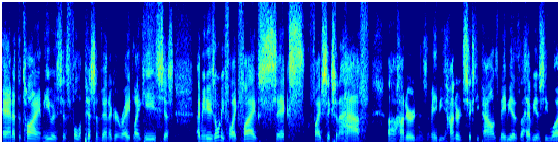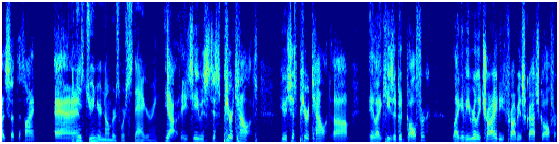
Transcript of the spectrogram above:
and at the time he was just full of piss and vinegar right like he's just i mean he was only for like five six five six and a half uh, 100 and maybe 160 pounds maybe as the heaviest he was at the time and, and his junior numbers were staggering yeah he was just pure talent he was just pure talent um like he's a good golfer like if he really tried he's probably a scratch golfer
